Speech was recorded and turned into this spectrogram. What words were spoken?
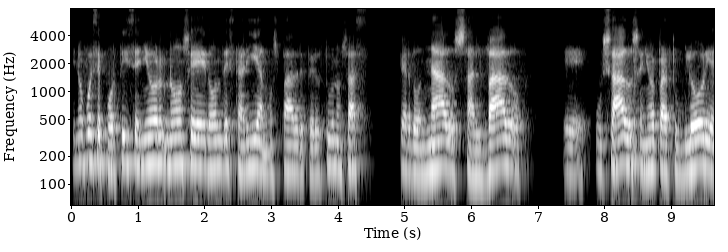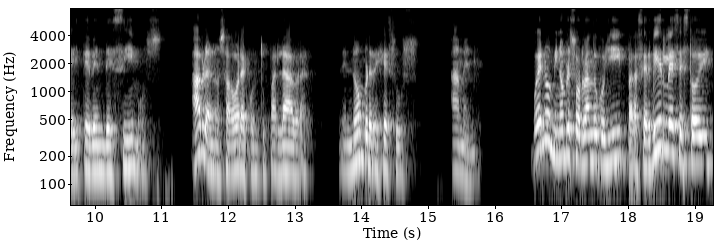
si no fuese por ti Señor, no sé dónde estaríamos Padre, pero tú nos has perdonado, salvado, eh, usado Señor para tu gloria y te bendecimos. Háblanos ahora con tu palabra. En el nombre de Jesús. Amén. Bueno, mi nombre es Orlando Collí. Para servirles estoy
